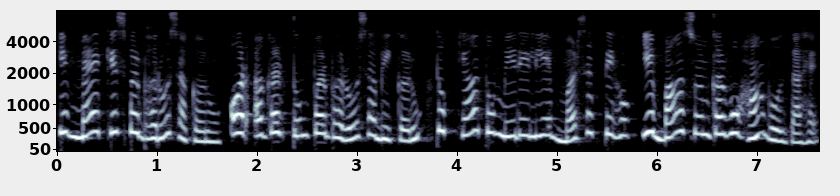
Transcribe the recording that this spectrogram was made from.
कि मैं किस पर भरोसा करूँ? और अगर तुम पर भरोसा भी करूँ तो क्या तुम मेरे लिए मर सकते हो? ये बात सुनकर वो हाँ बोलता है,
